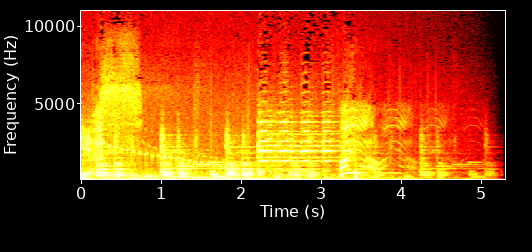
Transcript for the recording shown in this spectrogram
Yes.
